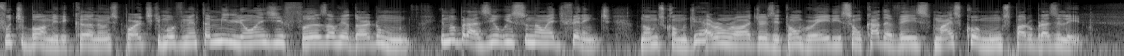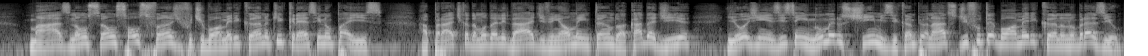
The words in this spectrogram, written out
Futebol americano é um esporte que movimenta milhões de fãs ao redor do mundo. E no Brasil isso não é diferente. Nomes como de Aaron Rodgers e Tom Brady são cada vez mais comuns para o brasileiro. Mas não são só os fãs de futebol americano que crescem no país. A prática da modalidade vem aumentando a cada dia e hoje existem inúmeros times e campeonatos de futebol americano no Brasil.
